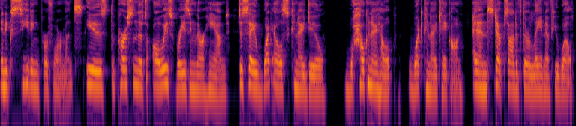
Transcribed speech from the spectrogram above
and exceeding performance is the person that's always raising their hand to say, What else can I do? How can I help? What can I take on? And steps out of their lane, if you will,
